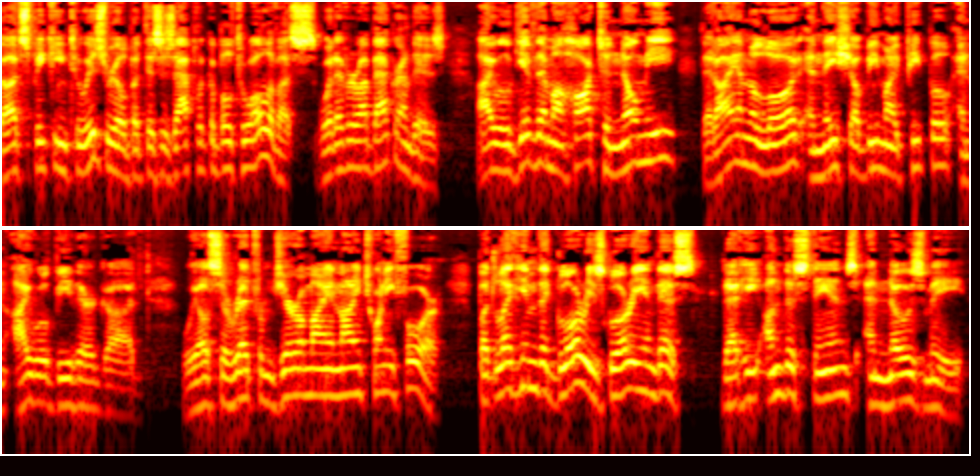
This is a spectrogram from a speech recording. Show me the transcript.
God speaking to Israel, but this is applicable to all of us, whatever our background is. I will give them a heart to know me, that I am the Lord, and they shall be my people, and I will be their God. We also read from Jeremiah 9:24, but let him that glories glory in this, that he understands and knows me.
